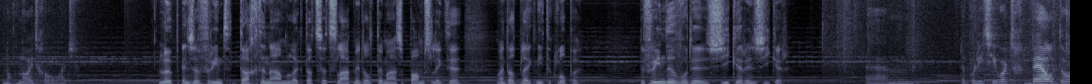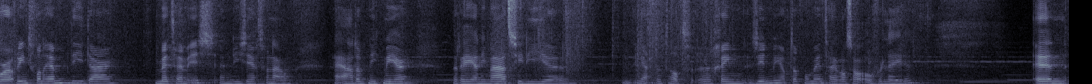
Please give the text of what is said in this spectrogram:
nog nooit gehoord. Lub en zijn vriend dachten namelijk dat ze het slaapmiddel temazepam slikten, maar dat bleek niet te kloppen. De vrienden worden zieker en zieker. Um, de politie wordt gebeld door een vriend van hem die daar met hem is. En die zegt van nou, hij ademt niet meer. De reanimatie, die, uh, ja, dat had uh, geen zin meer op dat moment. Hij was al overleden. En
